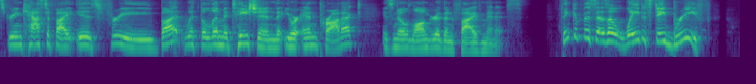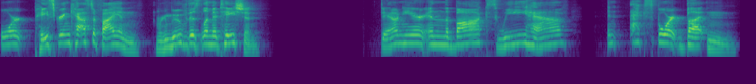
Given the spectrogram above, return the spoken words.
Screencastify is free, but with the limitation that your end product is no longer than five minutes. Think of this as a way to stay brief, or pay Screencastify and remove this limitation. Down here in the box, we have an export button.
